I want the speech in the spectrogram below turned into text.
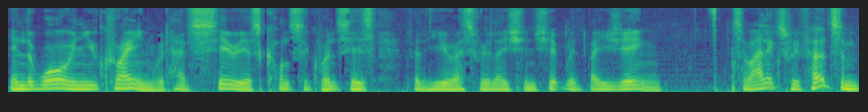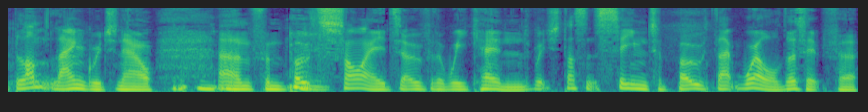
in the war in Ukraine would have serious consequences for the US relationship with Beijing. So, Alex, we've heard some blunt language now um, from both sides over the weekend, which doesn't seem to bode that well, does it, for,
